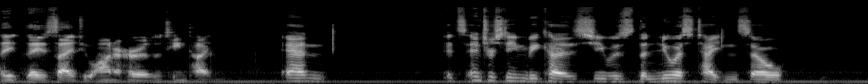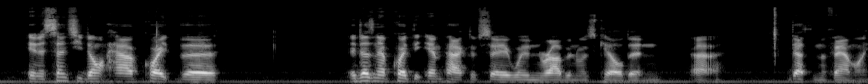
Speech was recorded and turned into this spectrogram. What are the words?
they they decided to honor her as a Teen Titan. And it's interesting because she was the newest Titan, so in a sense you don't have quite the it doesn't have quite the impact of say when Robin was killed in uh, Death in the Family.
